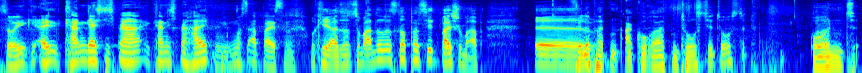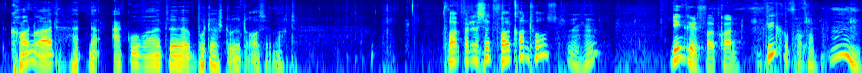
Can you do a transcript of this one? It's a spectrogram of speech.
So, ich äh, kann gleich nicht mehr, kann nicht mehr halten. Ich muss abbeißen. Okay, also zum anderen ist noch passiert, beiß schon mal ab. Äh, Philipp hat einen akkuraten Toast getoastet. Und Konrad hat eine akkurate Butterstulle draus gemacht. Voll, was ist das? Vollkorntoast? Mhm. Dinkelvollkorn. Vollkorn. Mhm.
